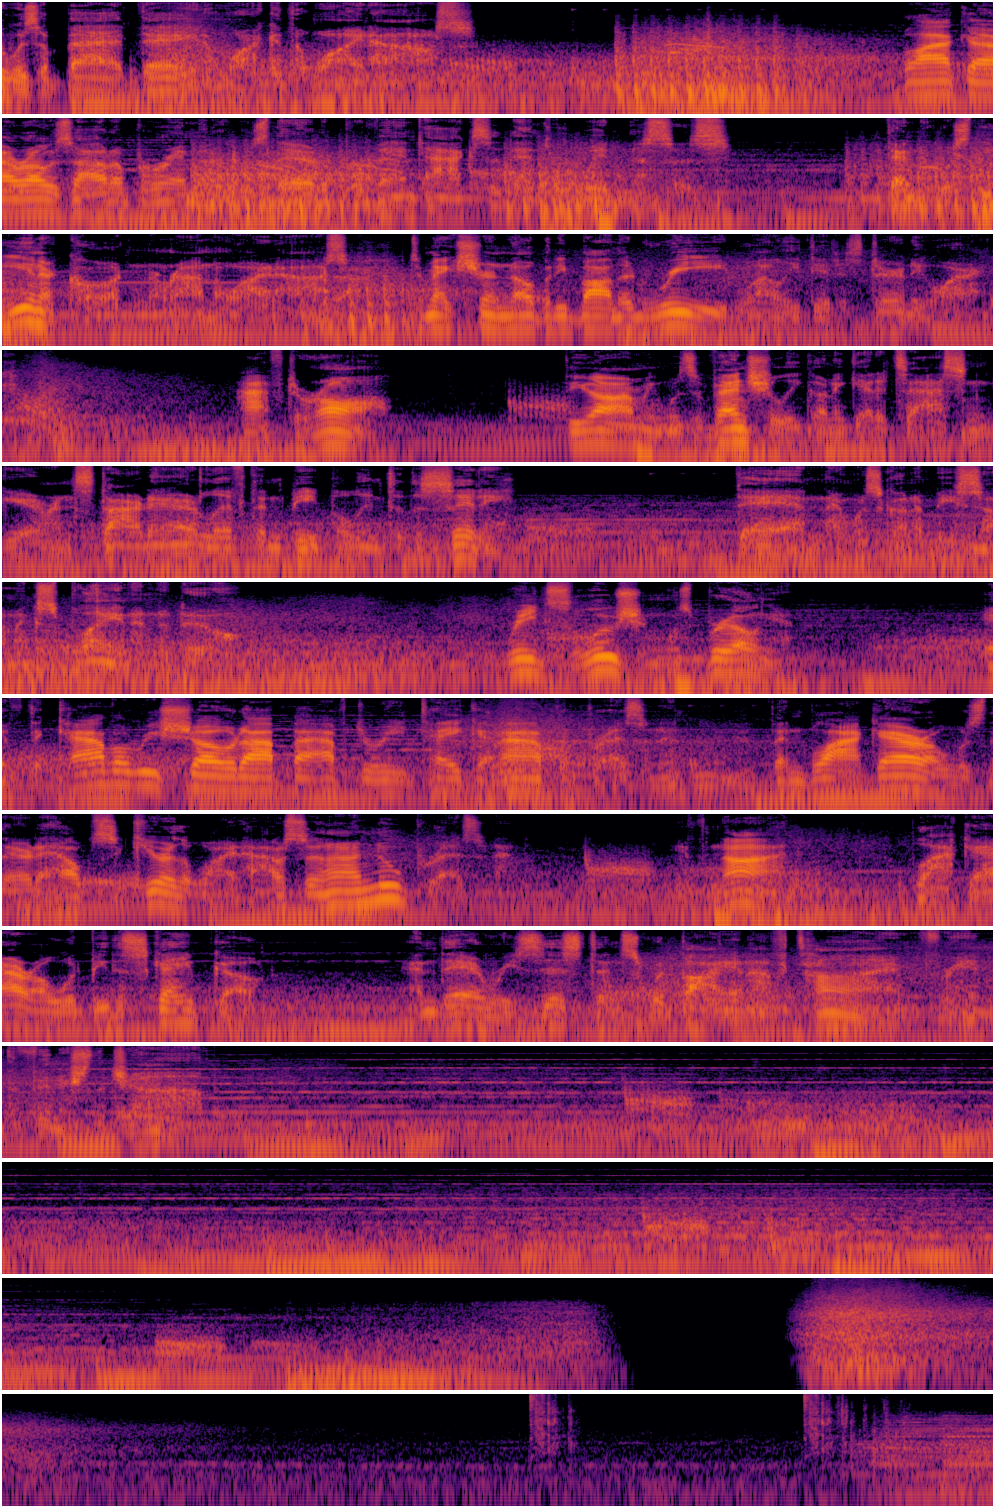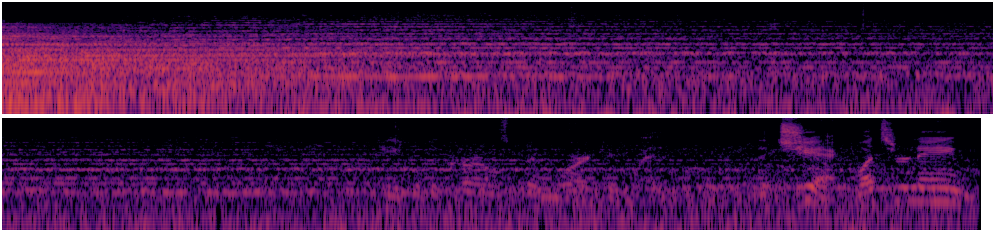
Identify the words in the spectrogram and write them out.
It was a bad day to work at the White House. Black Arrow's outer perimeter was there to prevent accidental witnesses. Then there was the inner cordon around the White House to make sure nobody bothered Reed while he did his dirty work. After all, the army was eventually going to get its ass in gear and start airlifting people into the city. Then there was going to be some explaining to do. Reed's solution was brilliant. If the cavalry showed up after he'd taken out the president, then Black Arrow was there to help secure the White House and our new president. If not, Black Arrow would be the scapegoat, and their resistance would buy enough time for him to finish the job. Chick, what's her name?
